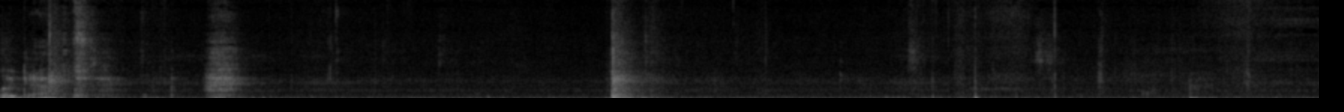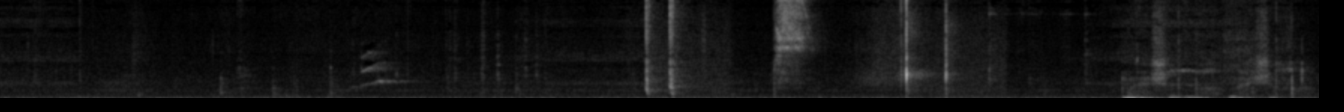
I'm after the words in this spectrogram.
صقعت ما شاء الله ما شاء الله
